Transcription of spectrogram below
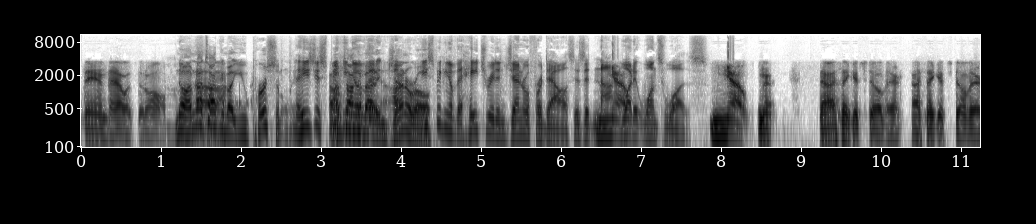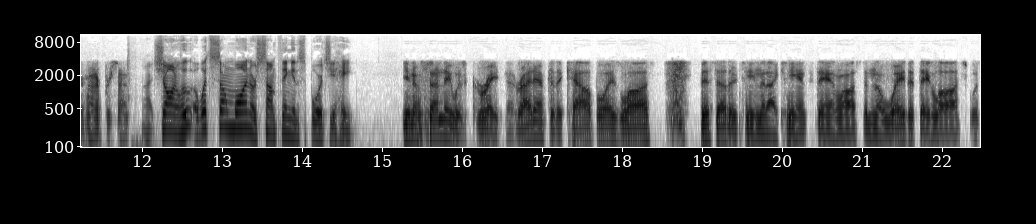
stand Dallas at all. no I'm not talking Uh, about you personally He's just I'm speaking talking of about the- in general Uh, he's speaking of the hatred in general for Dallas. Is it not No. what it once was? No. No, no, I think it's still there. I think it's still there, hundred percent. All right, Sean. Who, what's someone or something in sports you hate? You know, Sunday was great. Right after the Cowboys lost, this other team that I can't stand lost, and the way that they lost was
